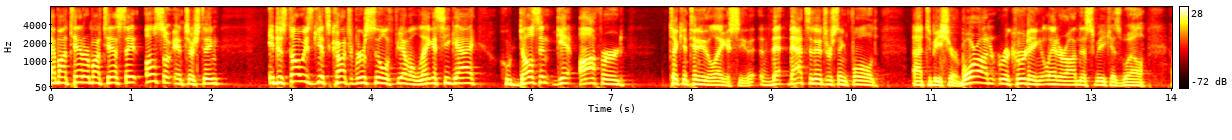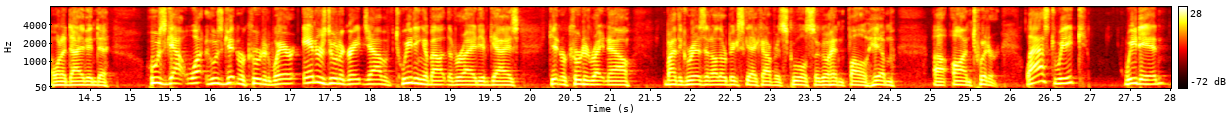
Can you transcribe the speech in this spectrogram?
at Montana or Montana State, also interesting. It just always gets controversial if you have a legacy guy who doesn't get offered to continue the legacy. That- that's an interesting fold, uh, to be sure. More on recruiting later on this week as well. I want to dive into who's got what, who's getting recruited where. Andrew's doing a great job of tweeting about the variety of guys getting recruited right now by the Grizz and other Big Sky Conference schools. So go ahead and follow him uh, on Twitter. Last week, we did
